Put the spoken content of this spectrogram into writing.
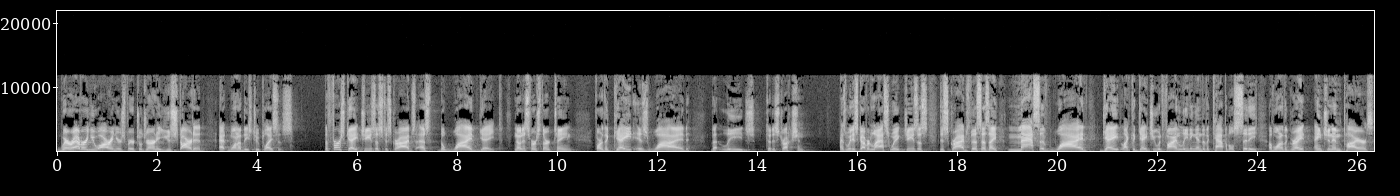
Wherever you are in your spiritual journey, you started at one of these two places. The first gate Jesus describes as the wide gate. Notice verse 13. For the gate is wide that leads to destruction. As we discovered last week, Jesus describes this as a massive, wide gate, like the gate you would find leading into the capital city of one of the great ancient empires,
